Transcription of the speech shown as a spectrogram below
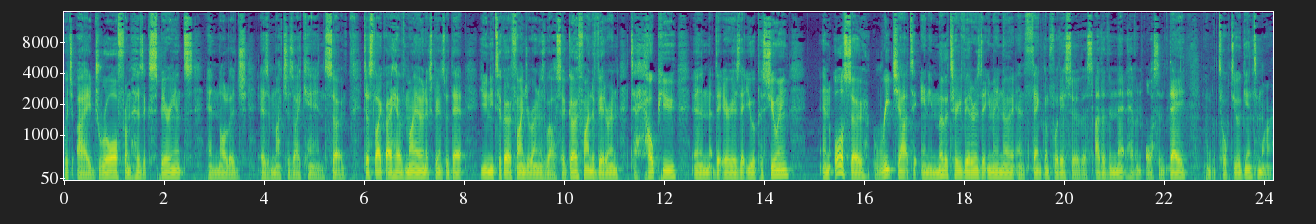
which I draw from his experience and knowledge as much as I can. So just like I have my own experience with that, you need to go find your own as well. So go find a veteran to help you in the areas that you are pursuing and also reach out to any military veterans that you may know and thank them for their service. Other than that, have an awesome day, and we'll talk to you again tomorrow.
